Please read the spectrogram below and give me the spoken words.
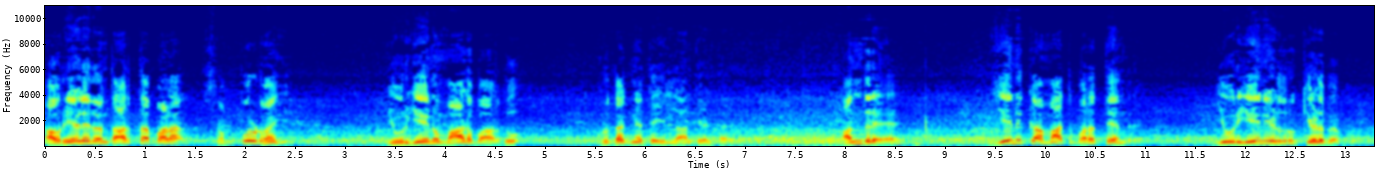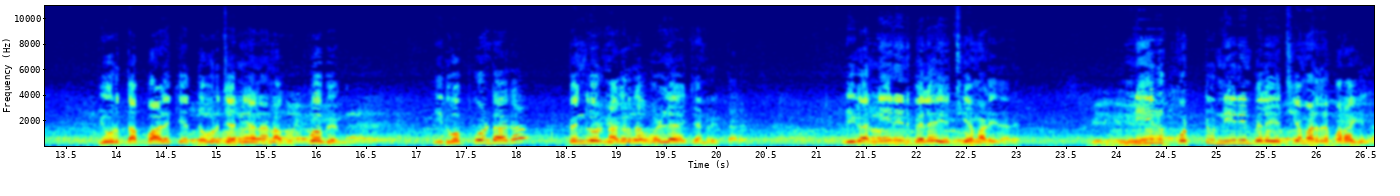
ಅವ್ರು ಹೇಳಿರೋಂಥ ಅರ್ಥ ಭಾಳ ಸಂಪೂರ್ಣವಾಗಿ ಇವ್ರಿಗೇನು ಮಾಡಬಾರ್ದು, ಕೃತಜ್ಞತೆ ಇಲ್ಲ ಅಂತ ಹೇಳ್ತಾರೆ. ಅಂದರೆ ಏನಕ್ಕೆ ಆ ಮಾತು ಬರುತ್ತೆ ಅಂದರೆ ಇವ್ರು ಏನು ಹೇಳಿದ್ರು ಕೇಳಬೇಕು. ಇವ್ರ ದಬ್ಬಾಳಿಕೆ ದೌರ್ಜನ್ಯನ ನಾವು ಒಪ್ಕೋಬೇಕು. ಇದು ಒಪ್ಕೊಂಡಾಗ ಬೆಂಗಳೂರು ನಗರದ ಒಳ್ಳೆ ಜನರಿರ್ತಾರೆ. ಈಗ ನೀರಿನ ಬೆಲೆ ಹೆಚ್ಚಿಗೆ ಮಾಡಿದ್ದಾರೆ. ನೀರು ಕೊಟ್ಟು ನೀರಿನ ಬೆಲೆ ಹೆಚ್ಚಿಗೆ ಮಾಡಿದ್ರೆ ಪರವಾಗಿಲ್ಲ.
